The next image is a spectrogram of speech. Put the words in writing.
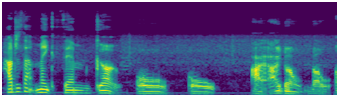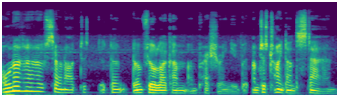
How does that make them go? Oh, oh, I, I don't know. Oh no no no, Serenade, just, don't don't feel like I'm I'm pressuring you, but I'm just trying to understand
